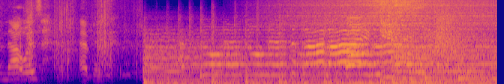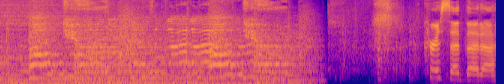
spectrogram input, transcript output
And that was epic. Chris said that uh,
